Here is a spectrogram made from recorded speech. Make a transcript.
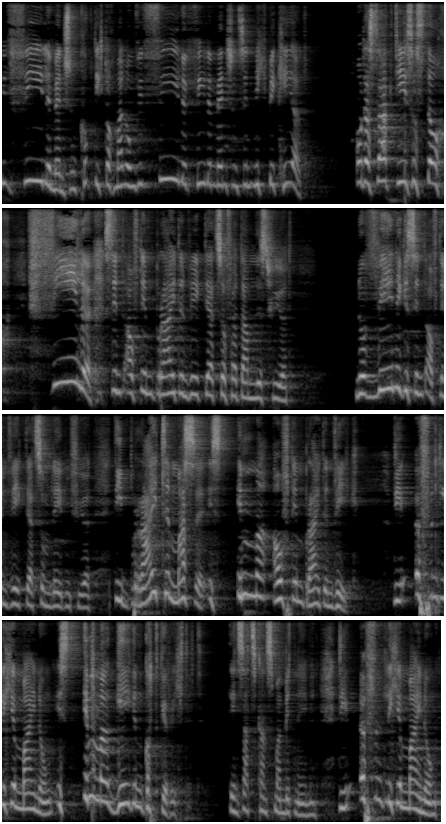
Wie viele Menschen, guck dich doch mal um, wie viele, viele Menschen sind nicht bekehrt. Und das sagt Jesus doch. Viele sind auf dem breiten Weg, der zur Verdammnis führt. Nur wenige sind auf dem Weg, der zum Leben führt. Die breite Masse ist immer auf dem breiten Weg. Die öffentliche Meinung ist immer gegen Gott gerichtet. Den Satz kannst du mal mitnehmen. Die öffentliche Meinung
